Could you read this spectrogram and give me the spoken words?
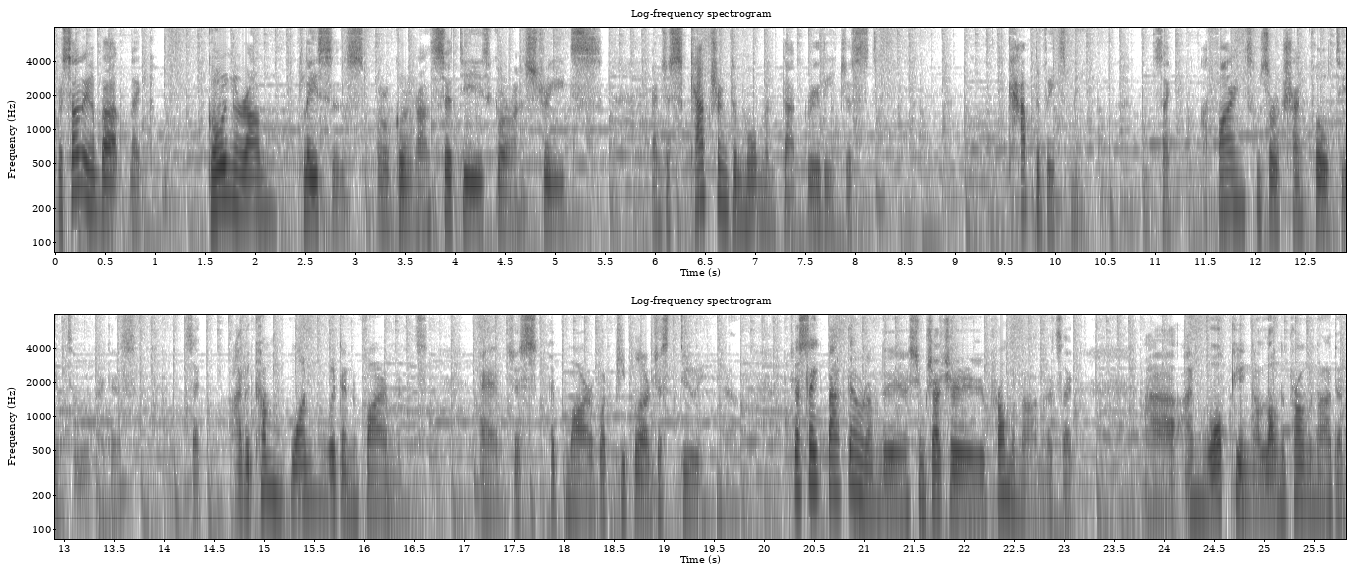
there's something about like going around places or going around cities, going around streets, and just capturing the moment that really just captivates me. It's like I find some sort of tranquility into it, I guess. It's like I become one with the environment and just admire what people are just doing, you know. Just like back then on the Tsimsha promenade, it's like uh, I'm walking along the promenade and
